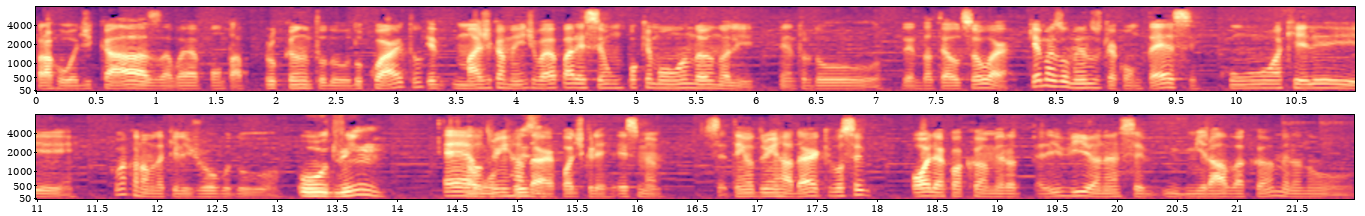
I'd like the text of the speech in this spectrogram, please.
pra rua de casa, vai apontar pro canto do, do quarto e magicamente vai aparecer um Pokémon andando ali dentro do dentro da tela do celular. Que é mais ou menos o que acontece com aquele como é que é o nome daquele jogo do O Dream. é, o Dream coisa? Radar, pode crer, esse mesmo. Você tem o Dream Radar que você olha com a câmera, ele via, né? Você mirava a câmera no,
